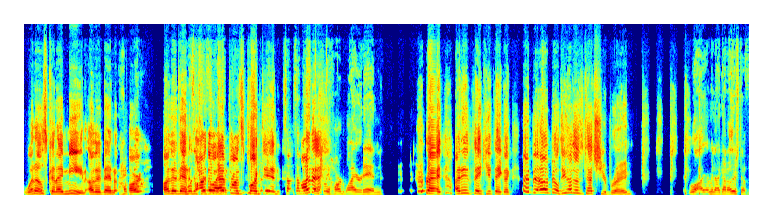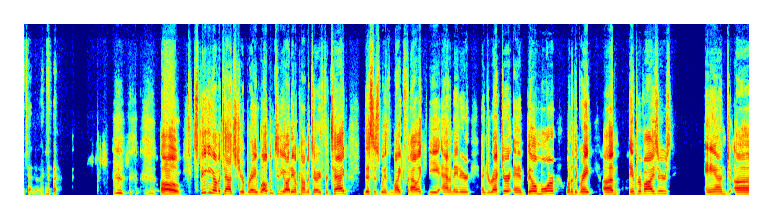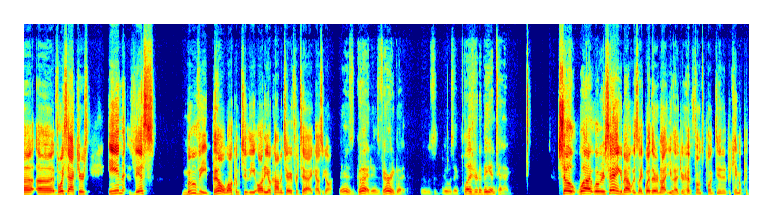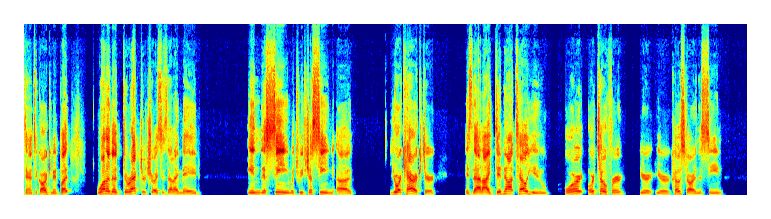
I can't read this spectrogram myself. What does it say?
what else could I mean other than are other than wasn't sure are the was, like, headphones plugged in? so- Are something they- hardwired in. Right. I didn't think you'd think like, hey, uh, Bill, do you have those attached to your brain? Well, I, I mean, I got other stuff attending. oh, speaking of attached to your brain, welcome to the audio commentary for Tag. This is with Mike Fallick, the animator and director, and Bill Moore, one of the great um, improvisers and uh, uh, voice actors in this movie. Bill, welcome to the audio commentary for Tag. How's it going? it is good. It is very good. It was it was a pleasure to be in tag. So what what we were saying about was like whether or not you had your headphones plugged in, it became a pedantic argument. But one of the director choices that I made in this scene, which we've just seen uh, your character, is that I did not tell you or or Topher, your your co-star in this scene,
